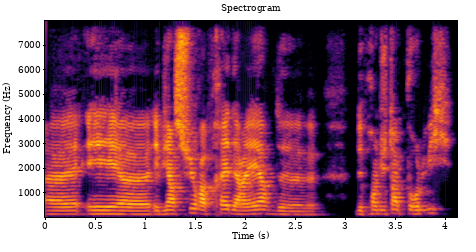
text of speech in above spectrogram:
euh, et, euh, et, bien sûr après derrière de, de prendre du temps pour lui.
